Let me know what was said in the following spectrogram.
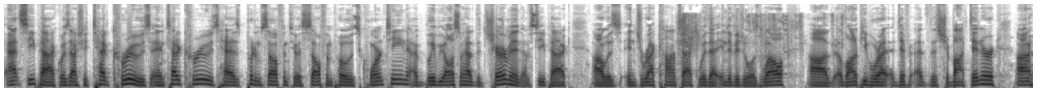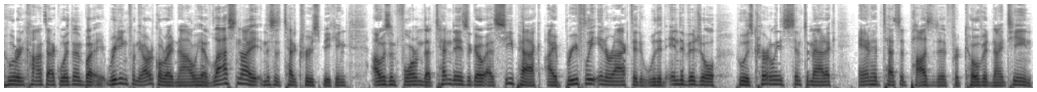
at CPAC was actually Ted Cruz, and Ted Cruz has put himself into a self-imposed quarantine. I believe we also have the chairman of CPAC uh, was in direct contact with that individual as well. Uh, a lot of people were at, diff- at the Shabbat dinner uh, who were in contact with him. But reading from the article right now, we have last night, and this is Ted Cruz speaking. I was informed that 10 days ago at CPAC, I briefly interacted with an individual who is currently symptomatic and had tested positive for COVID 19,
